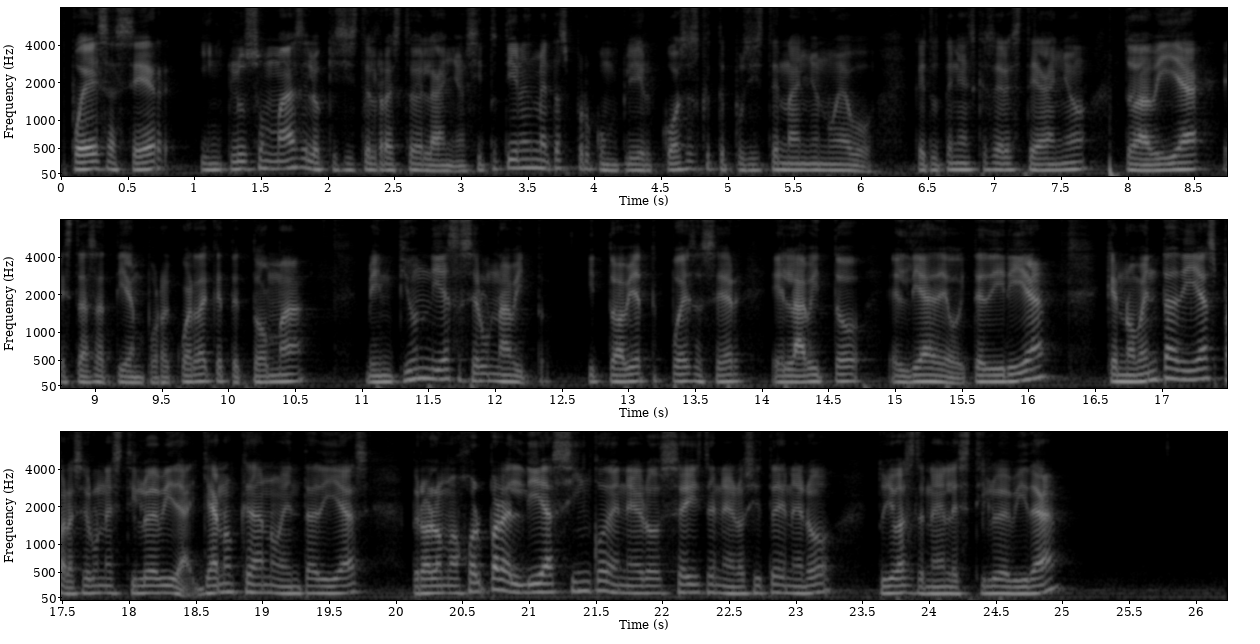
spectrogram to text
puedes hacer incluso más de lo que hiciste el resto del año. Si tú tienes metas por cumplir, cosas que te pusiste en año nuevo, que tú tenías que hacer este año, todavía estás a tiempo. Recuerda que te toma 21 días hacer un hábito y todavía te puedes hacer el hábito el día de hoy. Te diría que 90 días para hacer un estilo de vida. Ya no quedan 90 días, pero a lo mejor para el día 5 de enero, 6 de enero, 7 de enero, tú ya vas a tener el estilo de vida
